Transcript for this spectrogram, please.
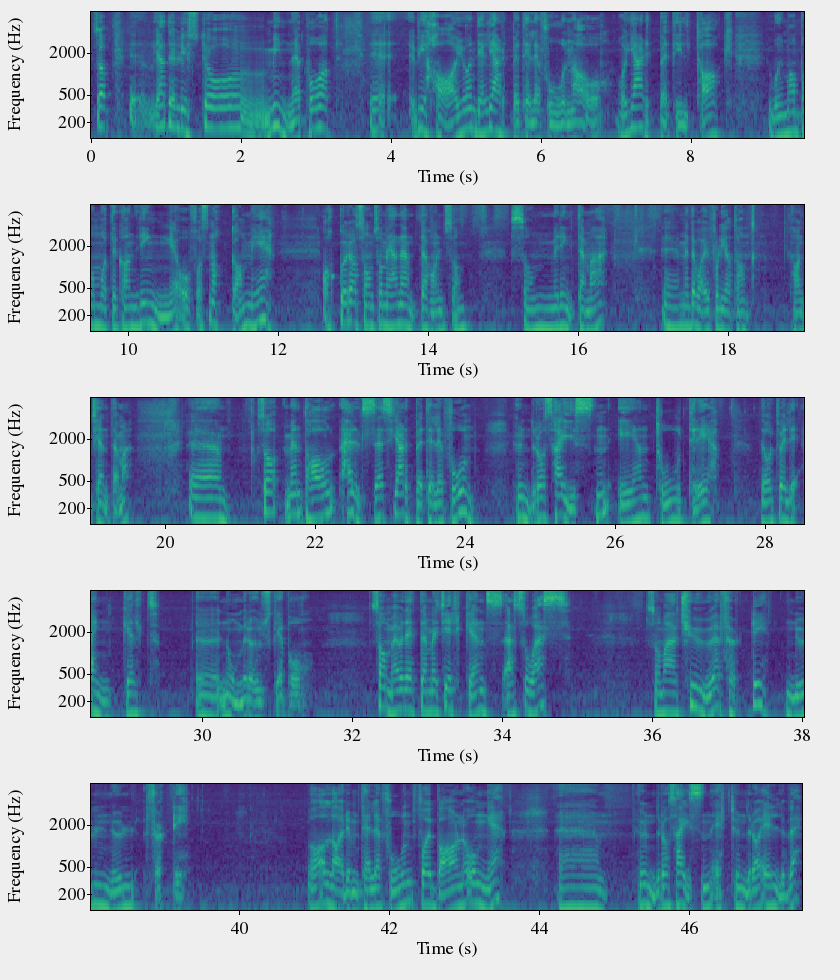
Så eh, jeg hadde lyst til å minne på at vi har jo en del hjelpetelefoner og, og hjelpetiltak hvor man på en måte kan ringe og få snakka med. Akkurat sånn som jeg nevnte han som, som ringte meg. Eh, men det var jo fordi at han, han kjente meg. Eh, så Mental Helses hjelpetelefon 116 123. Det var et veldig enkelt uh, nummer å huske på. Samme med dette med Kirkens SOS, som er 2040 0040. Og alarmtelefon for barn og unge eh, 116 111.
